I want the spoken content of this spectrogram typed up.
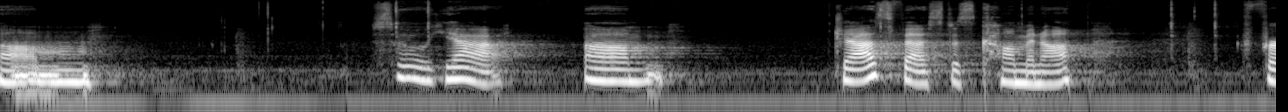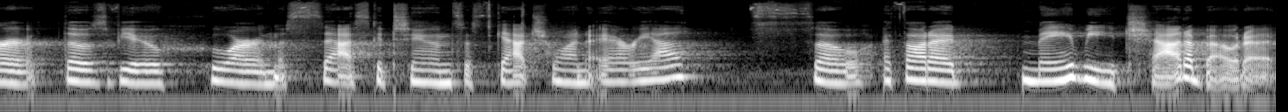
Um, so, yeah. Um, Jazz Fest is coming up for those of you who are in the Saskatoon, Saskatchewan area. So I thought I'd maybe chat about it.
